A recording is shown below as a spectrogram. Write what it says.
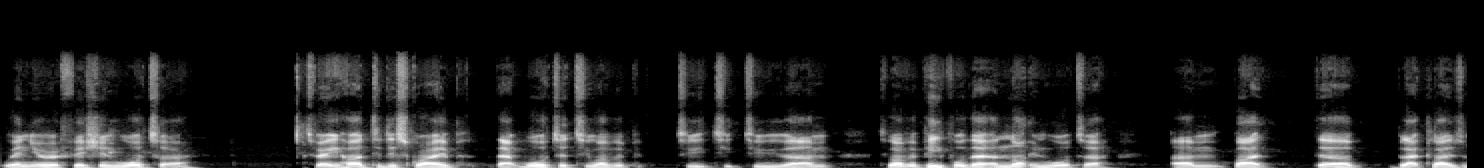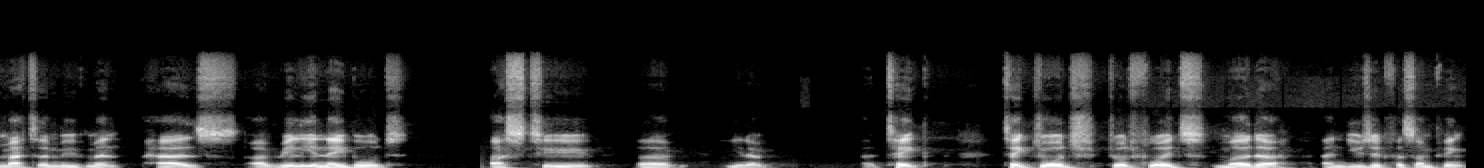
when you're a fish in water it's very hard to describe that water to other to to to um to other people that are not in water. Um but the black lives matter movement has uh, really enabled us to, uh, you know, uh, take take George George Floyd's murder and use it for something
